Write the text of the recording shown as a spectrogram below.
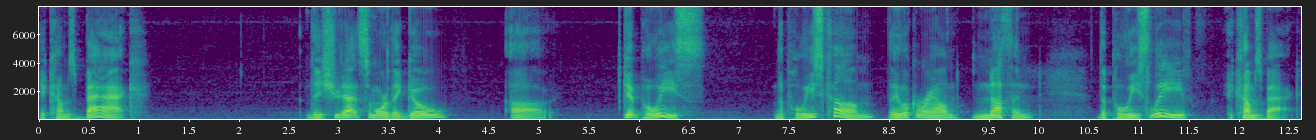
it comes back. They shoot at some more. They go uh, get police. The police come. They look around, nothing. The police leave. It comes back.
